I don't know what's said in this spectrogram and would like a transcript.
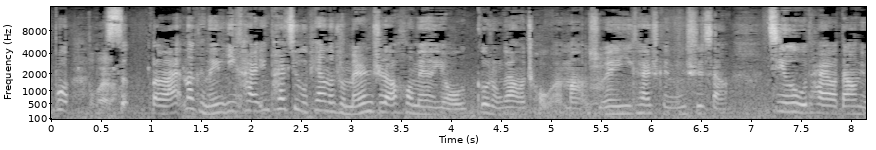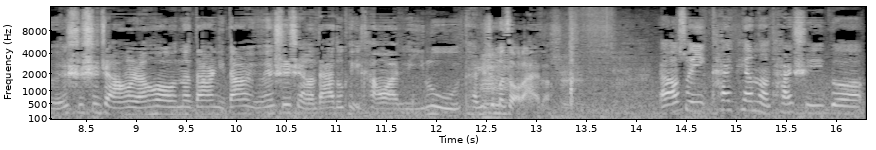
不本来那肯定一开因为拍纪录片的时候，没人知道后面有各种各样的丑闻嘛，所以一开始肯定是想记录他要当纽约市市长，然后那当然你当上纽约市市长，大家都可以看哇，这一路他是这么走来的。是，然后所以一开篇呢，它是一个，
